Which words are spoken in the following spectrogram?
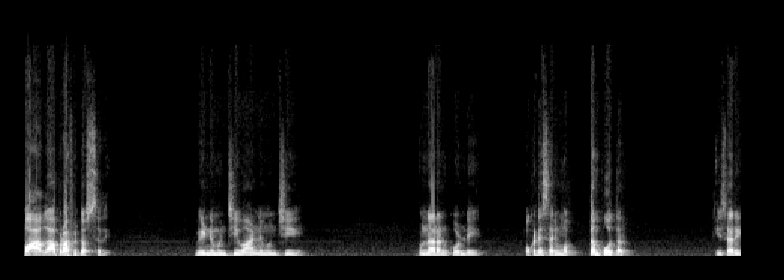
బాగా ప్రాఫిట్ వస్తుంది. వీడిని ముంచి వాడిని ముంచి ఉన్నారనుకోండి ఒకటేసారి మొత్తం పోతారు. ఈసారి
